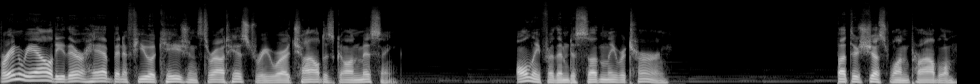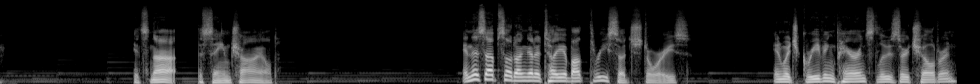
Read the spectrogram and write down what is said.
For in reality, there have been a few occasions throughout history where a child has gone missing, only for them to suddenly return. But there's just one problem it's not the same child. In this episode, I'm going to tell you about three such stories in which grieving parents lose their children,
